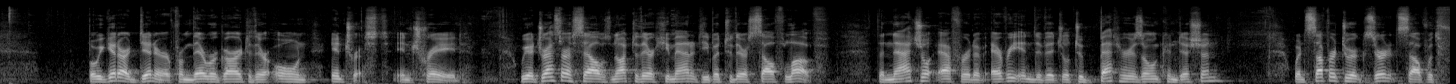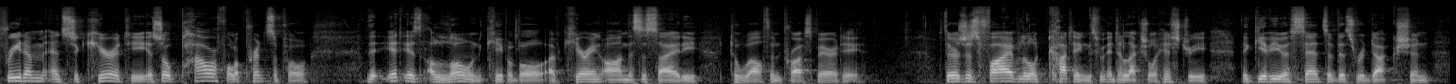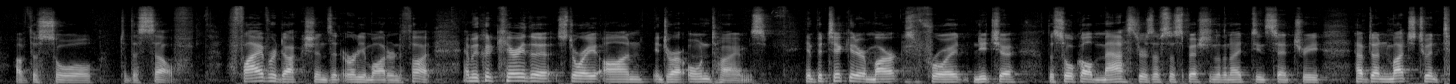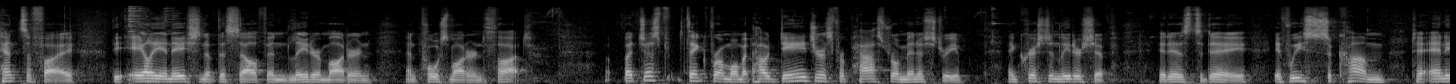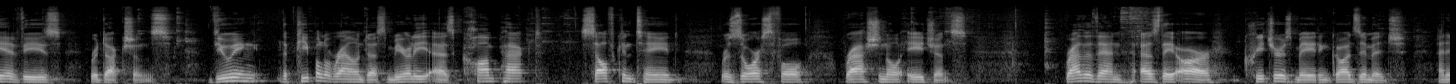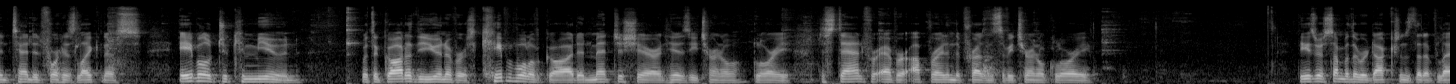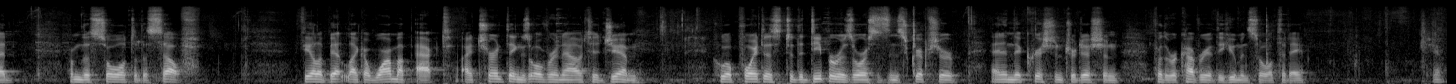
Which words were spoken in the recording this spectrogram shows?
but we get our dinner from their regard to their own interest in trade. We address ourselves not to their humanity, but to their self love. The natural effort of every individual to better his own condition, when suffered to exert itself with freedom and security, is so powerful a principle that it is alone capable of carrying on the society to wealth and prosperity. There's just five little cuttings from intellectual history that give you a sense of this reduction of the soul to the self. Five reductions in early modern thought. And we could carry the story on into our own times. In particular, Marx, Freud, Nietzsche, the so called masters of suspicion of the 19th century, have done much to intensify the alienation of the self in later modern and postmodern thought. But just think for a moment how dangerous for pastoral ministry and Christian leadership it is today if we succumb to any of these reductions, viewing the people around us merely as compact, self contained, resourceful, rational agents, rather than, as they are, creatures made in God's image and intended for his likeness, able to commune with the God of the universe, capable of God and meant to share in his eternal glory, to stand forever upright in the presence of eternal glory. These are some of the reductions that have led from the soul to the self. Feel a bit like a warm up act. I turn things over now to Jim who will point us to the deeper resources in Scripture and in the Christian tradition for the recovery of the human soul today. Jim.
